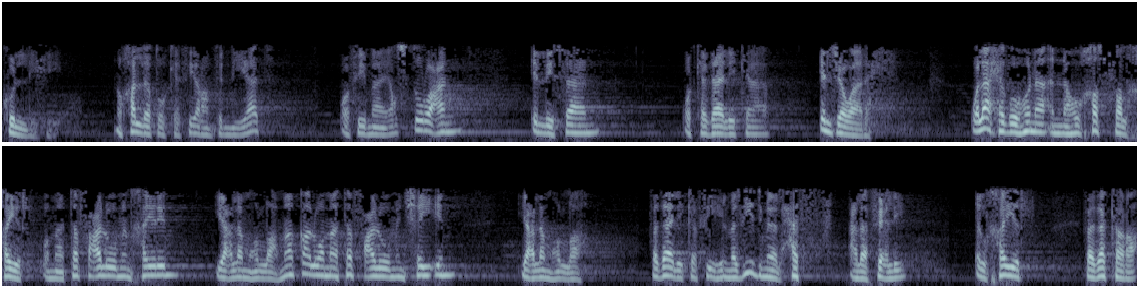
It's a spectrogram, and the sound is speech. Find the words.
كله. نخلط كثيرا في النيات وفيما يصدر عن اللسان وكذلك الجوارح. ولاحظوا هنا أنه خص الخير وما تفعلوا من خير يعلمه الله. ما قال وما تفعلوا من شيء يعلمه الله. فذلك فيه المزيد من الحث على فعل الخير. فذكر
